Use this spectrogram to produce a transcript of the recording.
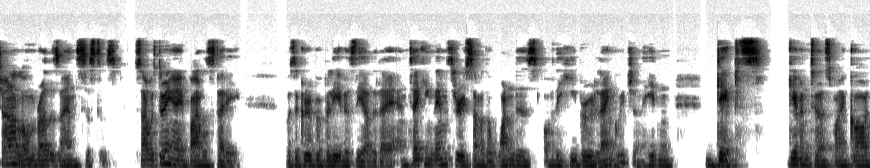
Shalom, brothers and sisters. So, I was doing a Bible study with a group of believers the other day and taking them through some of the wonders of the Hebrew language and the hidden depths given to us by God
